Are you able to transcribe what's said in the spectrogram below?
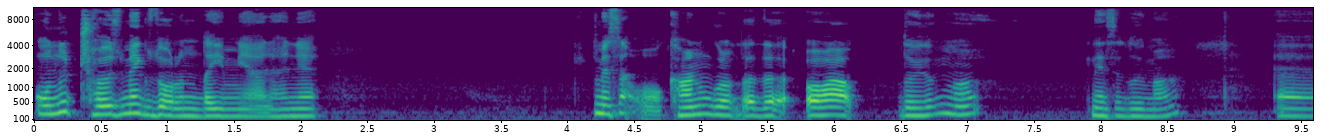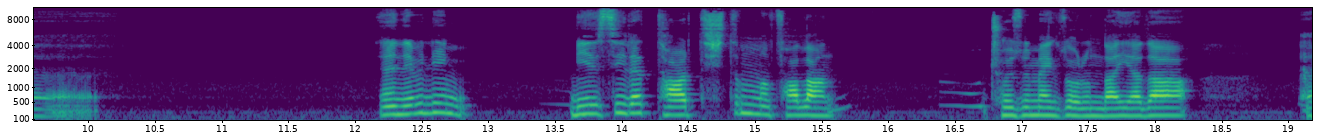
onu çözmek zorundayım yani. Hani mesela o karnım guruldadı. Oha duydun mu? Neyse duyma. Ee, yani ne bileyim birisiyle tartıştım mı falan çözülmek zorunda ya da ee,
